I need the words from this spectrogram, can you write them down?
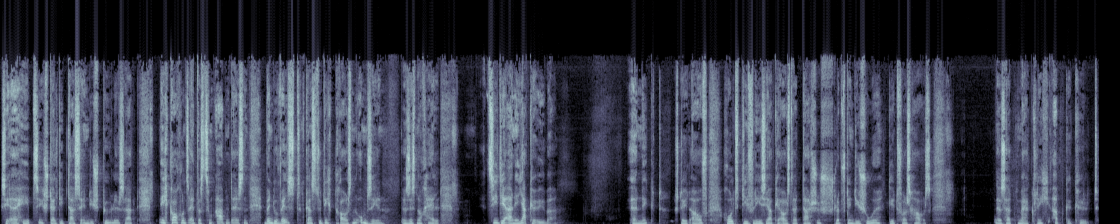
Sie erhebt sich, stellt die Tasse in die Spüle, sagt, ich koche uns etwas zum Abendessen. Wenn du willst, kannst du dich draußen umsehen. Es ist noch hell. Zieh dir eine Jacke über. Er nickt, steht auf, holt die Fließjacke aus der Tasche, schlüpft in die Schuhe, geht vors Haus. Es hat merklich abgekühlt.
